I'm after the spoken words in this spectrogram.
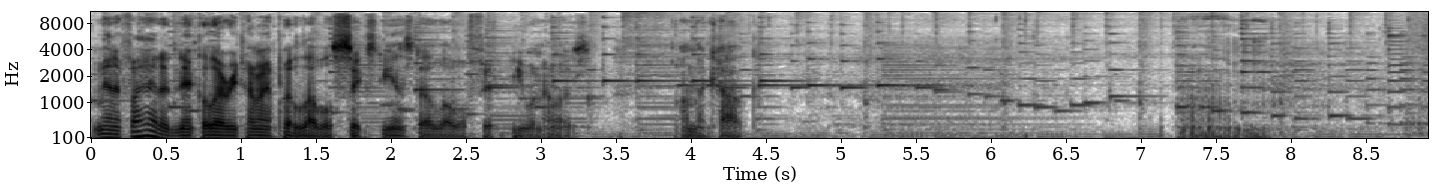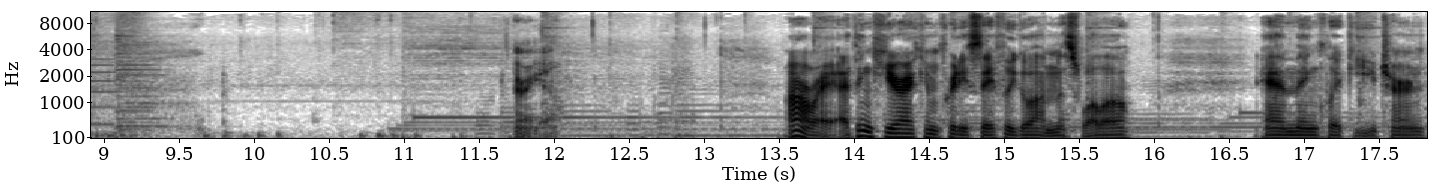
Man, if I had a nickel every time I put level 60 instead of level 50 when I was on the calc. Um, there we go. Alright, I think here I can pretty safely go out into Swellow and then click U-turn.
